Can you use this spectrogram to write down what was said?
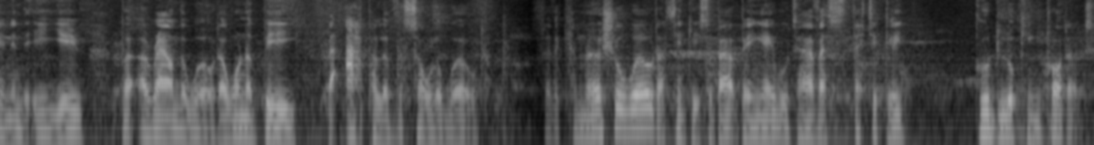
and in the EU but around the world. I want to be the apple of the solar world. For the commercial world I think it's about being able to have aesthetically good looking products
